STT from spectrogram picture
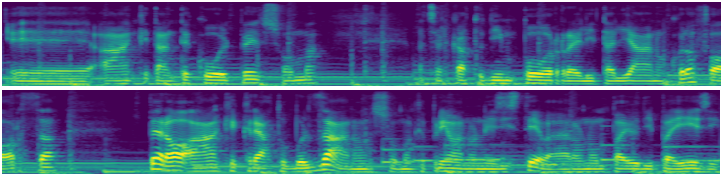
eh, ha anche tante colpe, insomma, ha cercato di imporre l'italiano con la forza, però ha anche creato Bolzano, insomma, che prima non esisteva, erano un paio di paesi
